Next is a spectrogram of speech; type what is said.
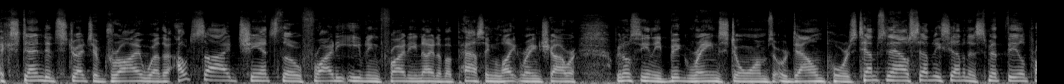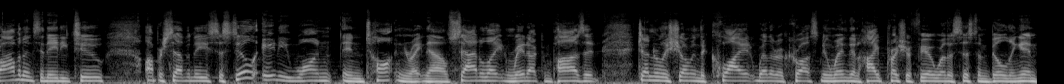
extended stretch of dry weather. Outside chance, though, Friday evening, Friday night of a passing light rain shower. We don't see any big rainstorms or downpours. Temps now 77 in Smithfield, Providence at 82, upper 70s to still 81 in Taunton right now. Satellite and radar composite generally showing the quiet weather across New England. High pressure fair weather system building in.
